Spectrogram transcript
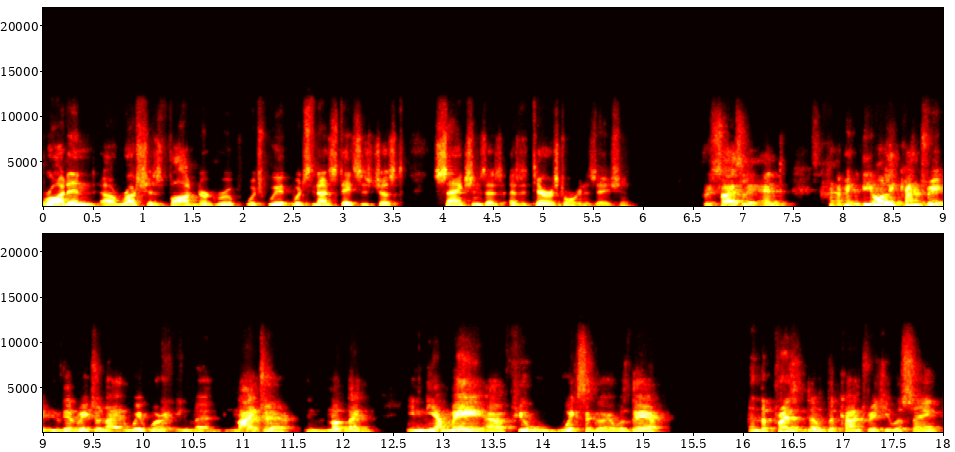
brought in uh, Russia's Wagner group, which we, which the United States has just sanctions as, as a terrorist organization. Precisely. And I mean, the only country in the region, I, we were in uh, Niger, in, not like in Niamey a few weeks ago, I was there. And the president of the country, he was saying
